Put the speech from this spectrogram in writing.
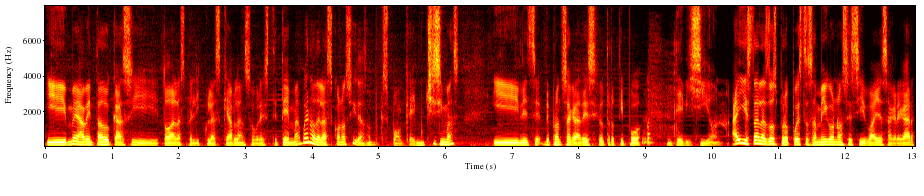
Y me ha aventado casi todas las películas que hablan sobre este tema. Bueno, de las conocidas, ¿no? Porque supongo que hay muchísimas. Y de de pronto se agradece otro tipo de visión. Ahí están las dos propuestas, amigo. No sé si vayas a agregar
